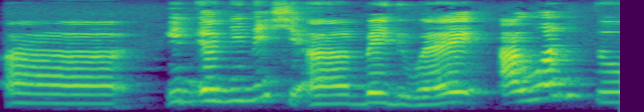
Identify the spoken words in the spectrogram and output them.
Uh, in Indonesia, uh, by the way, I want to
